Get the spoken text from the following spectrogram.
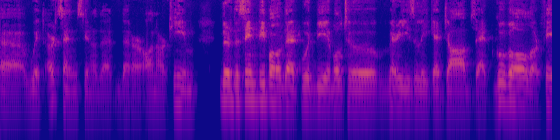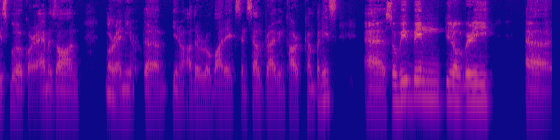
uh, with earthsense you know that that are on our team they're the same people that would be able to very easily get jobs at Google or Facebook or Amazon or mm-hmm. any of the you know other robotics and self-driving car companies. Uh, so we've been you know very uh,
